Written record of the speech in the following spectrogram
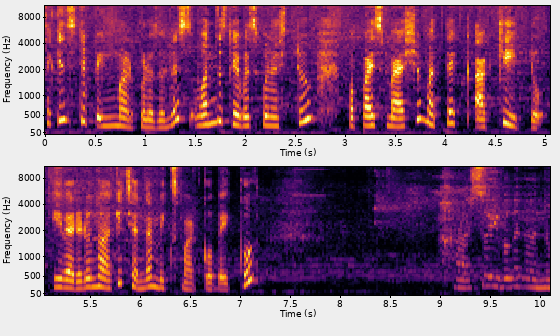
ಸೆಕೆಂಡ್ ಸ್ಟೆಪ್ ಹೆಂಗೆ ಮಾಡ್ಕೊಳ್ಳೋದು ಅಂದರೆ ಒಂದು ಟೇಬಲ್ ಸ್ಪೂನಷ್ಟು ಪಪ್ಪಾಯಿ ಸ್ಮ್ಯಾಶು ಮತ್ತು ಅಕ್ಕಿ ಹಿಟ್ಟು ಇವೆರಡನ್ನೂ ಹಾಕಿ ಚೆನ್ನಾಗಿ ಮಿಕ್ಸ್ ಮಾಡ್ಕೋಬೇಕು. ಸೊ ಇವಾಗ ನಾನು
